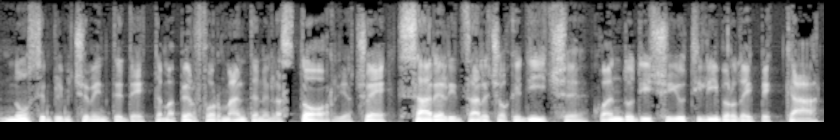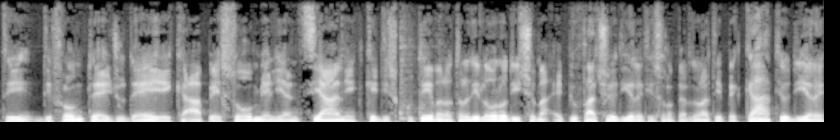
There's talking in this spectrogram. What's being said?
non semplicemente detta, ma performante nella storia, cioè sa realizzare ciò che dice. Quando dice io ti libero dai peccati, di fronte ai giudei, ai capi, ai sommi, agli anziani, anziani che discutevano tra di loro, dice ma è più facile dire ti sono perdonati i peccati o dire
